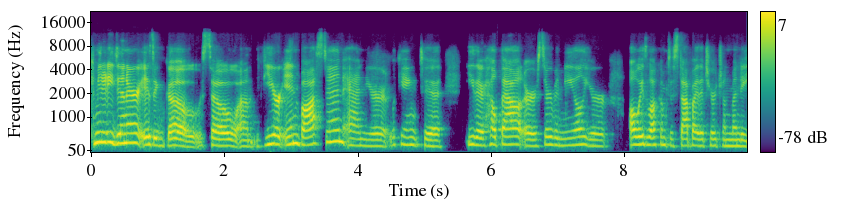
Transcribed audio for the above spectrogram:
Community dinner is a go. So um, if you're in Boston and you're looking to either help out or serve a meal, you're always welcome to stop by the church on Monday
